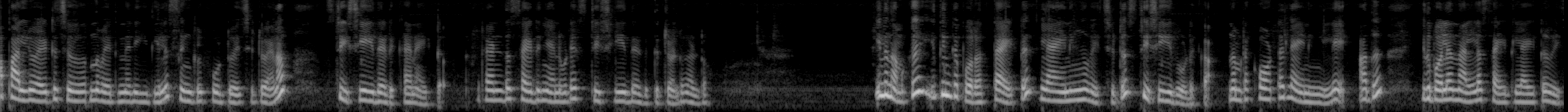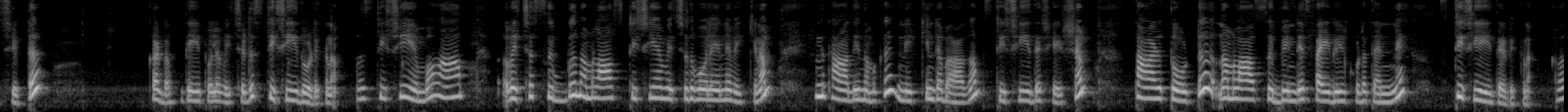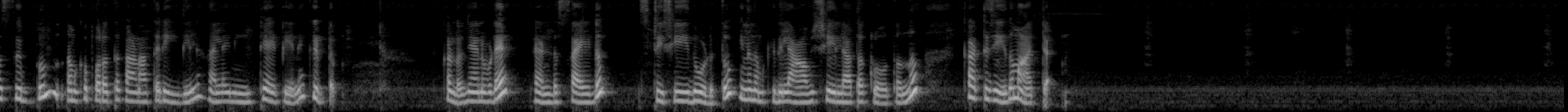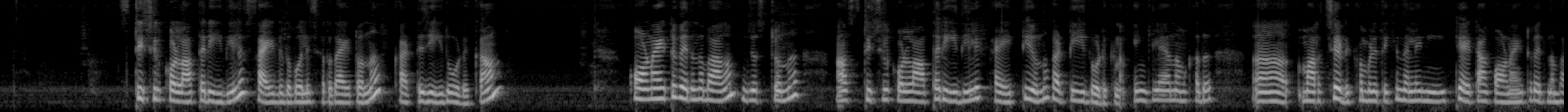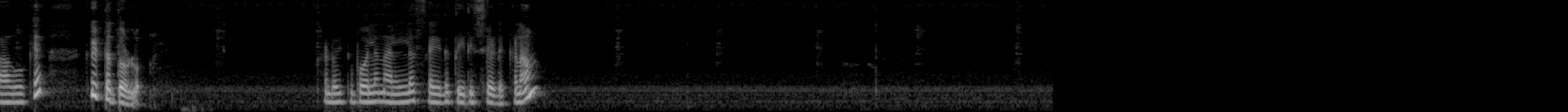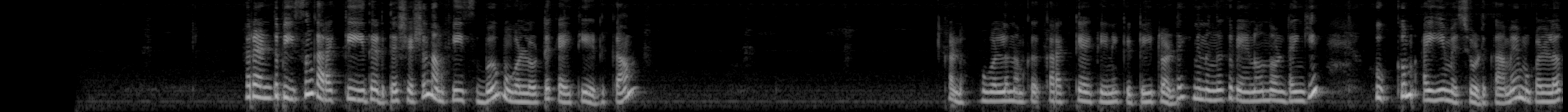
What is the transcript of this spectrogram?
ആ പല്ലുമായിട്ട് ചേർന്ന് വരുന്ന രീതിയിൽ സിംഗിൾ ഫൂട്ട് വെച്ചിട്ട് വേണം സ്റ്റിച്ച് ചെയ്തെടുക്കാനായിട്ട്. രണ്ട് സൈഡ് ഞാനിവിടെ സ്റ്റിച്ച് ചെയ്തെടുത്തിട്ടുണ്ട് കണ്ടോ? ഇനി നമുക്ക് ഇതിന്റെ പുറത്തായിട്ട് ലൈനിങ് വെച്ചിട്ട് സ്റ്റിച്ച് ചെയ്ത് കൊടുക്കാം. നമ്മുടെ കോട്ടൺ ലൈനിങ്ങില്ലേ അത് ഇതുപോലെ നല്ല സൈഡിലായിട്ട് വെച്ചിട്ട് കണ്ടോ? ഇതേപോലെ വെച്ചിട്ട് സ്റ്റിച്ച് ചെയ്ത് കൊടുക്കണം. സ്റ്റിച്ച് ചെയ്യുമ്പോൾ ആ വെച്ച സിബ് നമ്മൾ ആ സ്റ്റിച്ച് ചെയ്യാൻ വെച്ചതുപോലെ തന്നെ വെക്കണം. എന്നിട്ട് ആദ്യം നമുക്ക് നെക്കിന്റെ ഭാഗം സ്റ്റിച്ച് ചെയ്ത ശേഷം താഴത്തോട്ട് നമ്മൾ ആ സിബിന്റെ സൈഡിൽ കൂടെ തന്നെ സ്റ്റിച്ച് ചെയ്തെടുക്കണം. അപ്പോൾ സിബും നമുക്ക് പുറത്ത് കാണാത്ത രീതിയിൽ നല്ല നീറ്റായിട്ട് തന്നെ കിട്ടും. കണ്ടോ? ഞാനിവിടെ രണ്ട് സൈഡും സ്റ്റിച്ച് ചെയ്ത് കൊടുത്തു. ഇനി നമുക്കിതിൽ ആവശ്യമില്ലാത്ത ക്ലോത്ത് ഒന്ന് കട്ട് ചെയ്ത് മാറ്റാം. സ്റ്റിച്ചിൽ കൊള്ളാത്ത രീതിയിൽ സൈഡ് ഇതുപോലെ ചെറുതായിട്ടൊന്ന് കട്ട് ചെയ്ത് കൊടുക്കാം. കോണായിട്ട് വരുന്ന ഭാഗം ജസ്റ്റ് ഒന്ന് ആ സ്റ്റിച്ചിൽ കൊള്ളാത്ത രീതിയിൽ കയറ്റി ഒന്ന് കട്ട് ചെയ്ത് കൊടുക്കണം. എങ്കിലേ നമുക്കത് മറിച്ചെടുക്കുമ്പോഴത്തേക്ക് നല്ല നീറ്റായിട്ട് ആ കോണായിട്ട് വരുന്ന ഭാഗമൊക്കെ കിട്ടത്തുള്ളൂ. കണ്ടോ ഇതുപോലെ നല്ല സൈഡ് തിരിച്ചെടുക്കണം. രണ്ട് പീസും കറക്റ്റ് ചെയ്തെടുത്ത ശേഷം നമുക്ക് ഈ സിബ് മുകളിലോട്ട് കയറ്റി എടുക്കാം കണ്ടോ? മുകളിൽ നമുക്ക് കറക്റ്റ് ആയിട്ട് ഇനി കിട്ടിയിട്ടുണ്ട്. ഇനി നിങ്ങൾക്ക് വേണമെന്നുണ്ടെങ്കിൽ ഹുക്കും അയ്യും വെച്ച് കൊടുക്കാമേ. മുകളിൽ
